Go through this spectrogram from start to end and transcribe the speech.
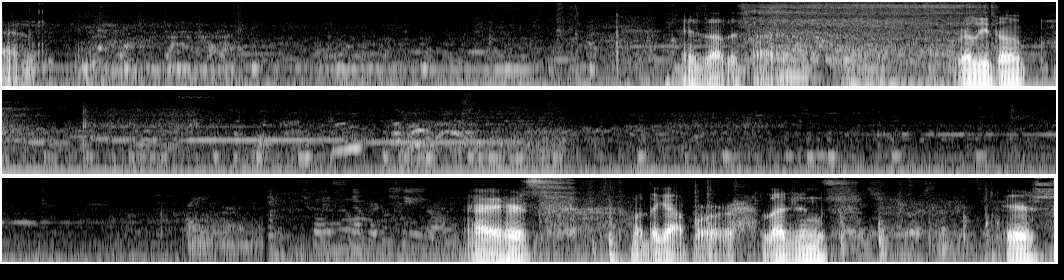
And here's the other side. Really dope. All right, here's what they got for Legends. Here's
